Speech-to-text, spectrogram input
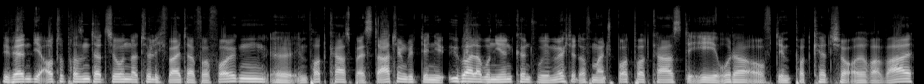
Wir werden die Autopräsentation natürlich weiter verfolgen äh, im Podcast bei Starting Grid, den ihr überall abonnieren könnt, wo ihr möchtet, auf meinsportpodcast.de oder auf dem Podcatcher eurer Wahl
